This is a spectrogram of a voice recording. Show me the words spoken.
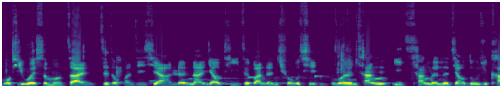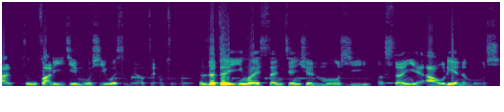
摩西为什么在这种环境下仍然要替这班人求情？我们很常以常人的角度去看，是无法理解摩西为什么要这样做。可是在这里，因为神拣选摩西，而神也熬炼了摩西。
